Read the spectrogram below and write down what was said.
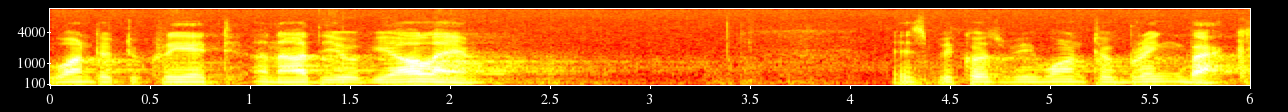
wanted to create an Adiyogi Alayam is because we want to bring back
